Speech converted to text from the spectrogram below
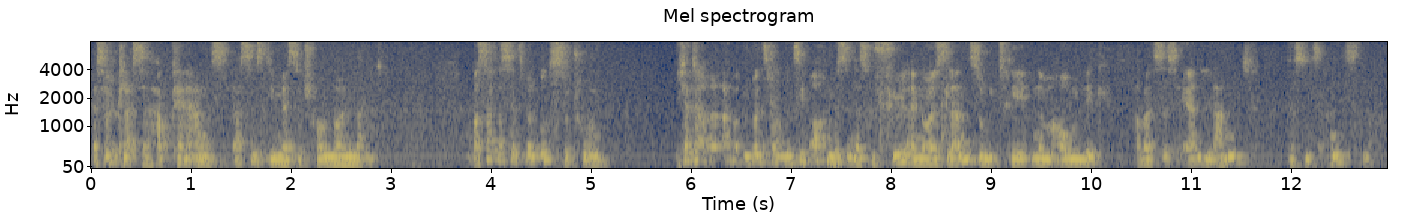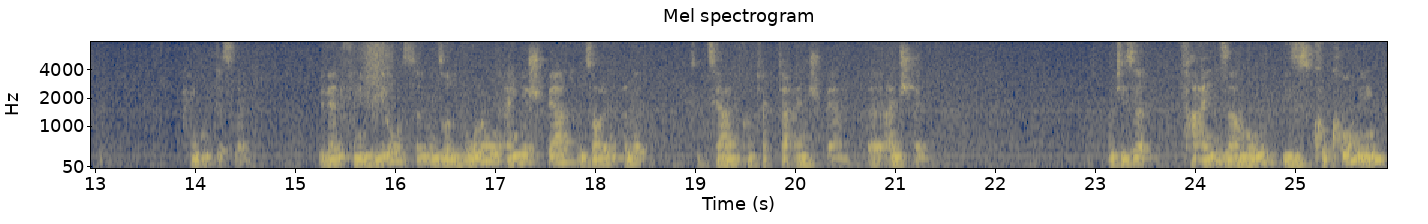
Es wird klasse, hab keine Angst. Das ist die Message vom neuen Land. Was hat das jetzt mit uns zu tun? Ich hatte aber im Prinzip auch ein bisschen das Gefühl, ein neues Land zu betreten im Augenblick, aber es ist eher ein Land, das uns Angst macht. Kein gutes Land. Wir werden von dem Virus in unseren Wohnungen eingesperrt und sollen alle sozialen Kontakte einsperren, äh, einstellen. Und diese Vereinsamung, dieses Cocooning,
